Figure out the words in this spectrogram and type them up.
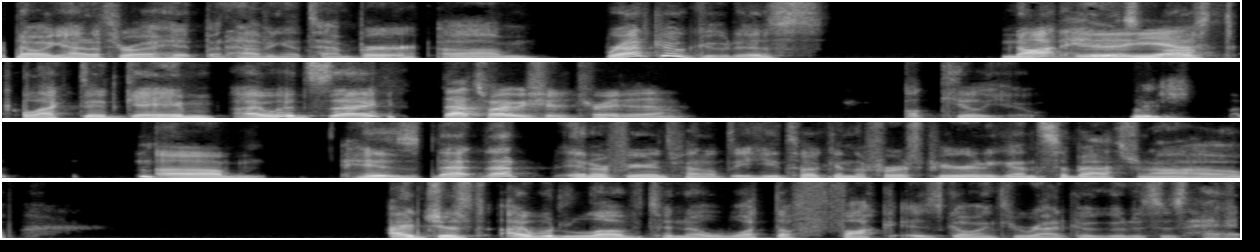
of knowing how to throw a hit but having a temper, um, Radko Gudas, not his Uh, yeah. most collected game, I would say. That's why we should have traded him. I'll kill you. um, his that that interference penalty he took in the first period against Sebastian Aho. I just I would love to know what the fuck is going through Radko Gudas's head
